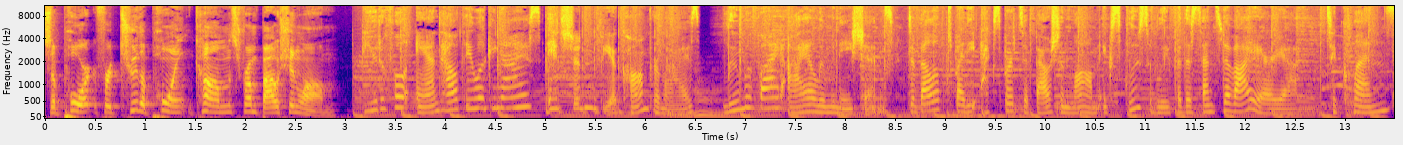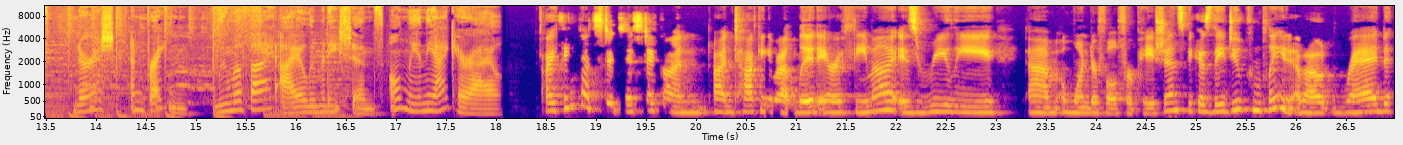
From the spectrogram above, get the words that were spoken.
Support for To the Point comes from Bausch & Lomb. Beautiful and healthy looking eyes? It shouldn't be a compromise. Lumify Eye Illuminations, developed by the experts at Bausch & Lomb exclusively for the sensitive eye area. To cleanse, nourish, and brighten. Lumify Eye Illuminations, only in the eye care aisle. I think that statistic on on talking about lid erythema is really um, wonderful for patients because they do complain about red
